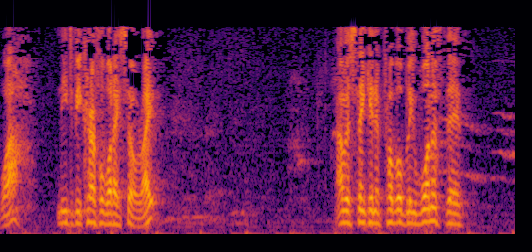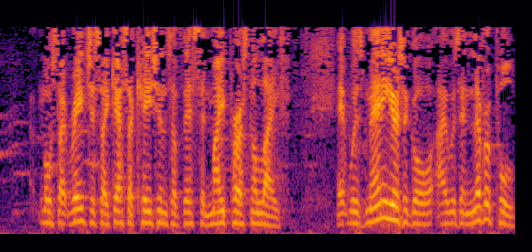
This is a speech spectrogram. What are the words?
Wow. Need to be careful what I sow, right? I was thinking of probably one of the most outrageous, I guess, occasions of this in my personal life. It was many years ago. I was in Liverpool,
